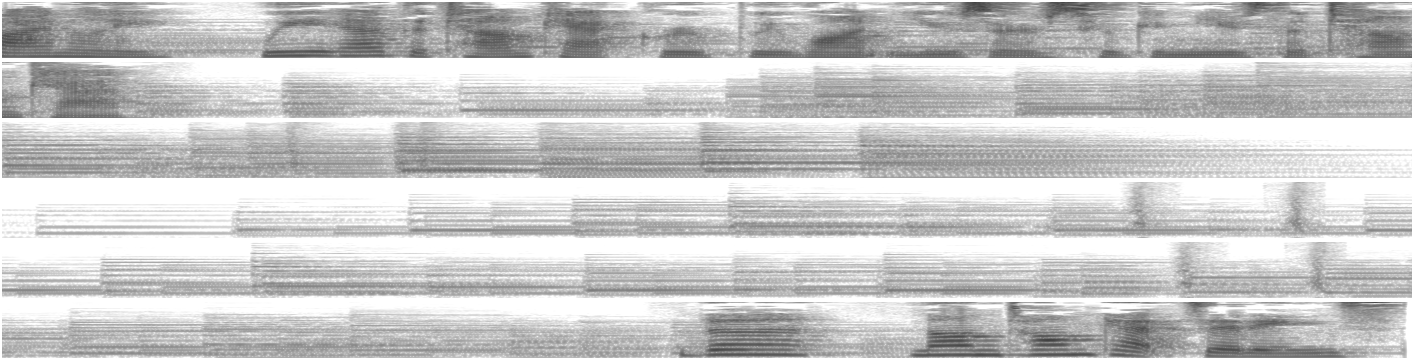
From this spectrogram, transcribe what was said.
Finally, we add the Tomcat group we want users who can use the Tomcat. The Non-Tomcat Settings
